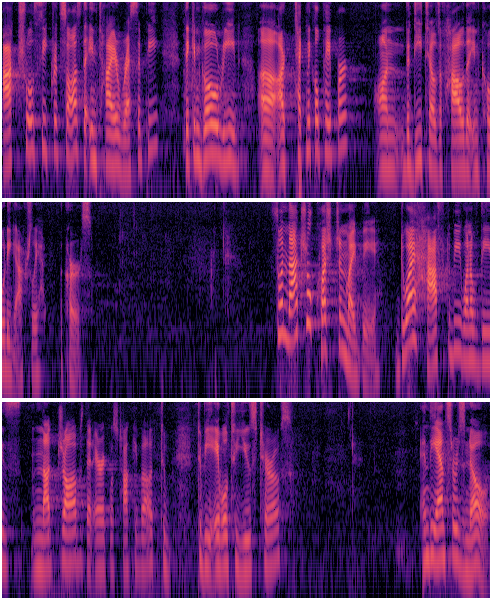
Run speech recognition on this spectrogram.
actual secret sauce, the entire recipe, they can go read uh, our technical paper on the details of how the encoding actually occurs. So a natural question might be, do I have to be one of these nut jobs that Eric was talking about to, to be able to use Tiros? And the answer is no.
